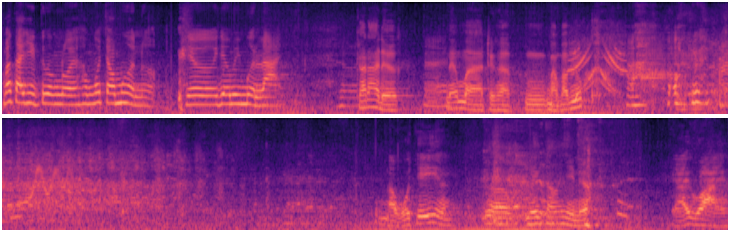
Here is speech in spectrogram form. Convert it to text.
bắt tay chị tường rồi không có cho mượn nữa. Giờ giờ mình mượn lại. Có đó được. À. nếu mà trường hợp ừ, bằng bấm nút. Ok. Đầu có chí hả? Ờ, biết nói gì nữa. Gãi hoài à.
